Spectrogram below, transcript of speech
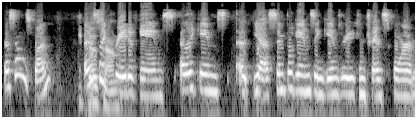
That sounds fun. It I just like sound... creative games. I like games, uh, yeah, simple games and games where you can transform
